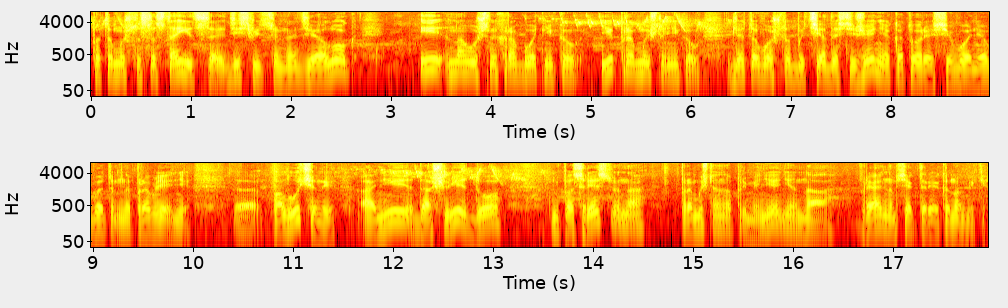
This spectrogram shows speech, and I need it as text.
потому что состоится действительно диалог и научных работников, и промышленников для того, чтобы те достижения, которые сегодня в этом направлении э, получены, они дошли до непосредственно промышленного применения на, в реальном секторе экономики.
